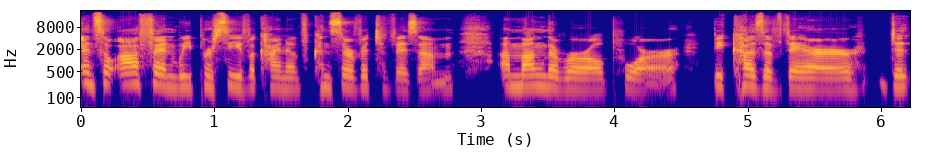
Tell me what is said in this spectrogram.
and so often we perceive a kind of conservatism among the rural poor because of their de-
